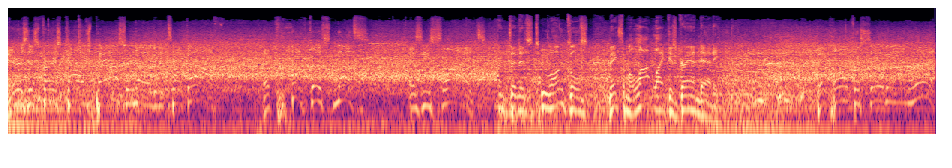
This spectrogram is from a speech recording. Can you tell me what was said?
Here's his first college pass, or no, going to take off. The crowd goes nuts as he slides. and his two uncles makes him a lot like his granddaddy. Big hole Savion Red.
